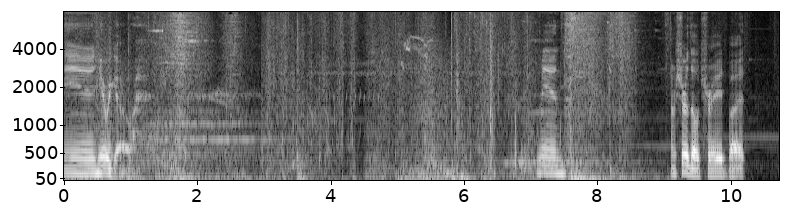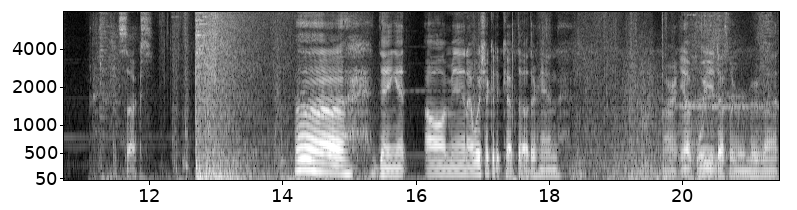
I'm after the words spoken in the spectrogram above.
And here we go. Man. I'm sure they'll trade, but that sucks. Uh, dang it. Oh man, I wish I could have kept the other hand. Alright, yep, we definitely remove that.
